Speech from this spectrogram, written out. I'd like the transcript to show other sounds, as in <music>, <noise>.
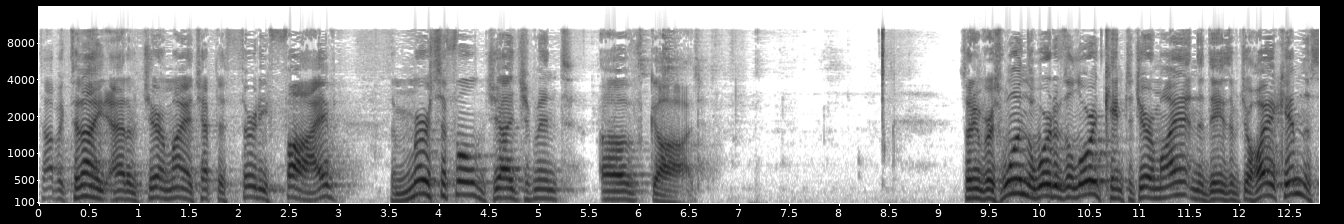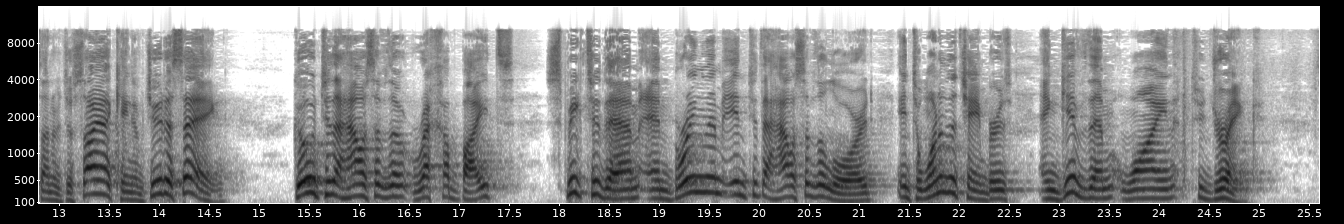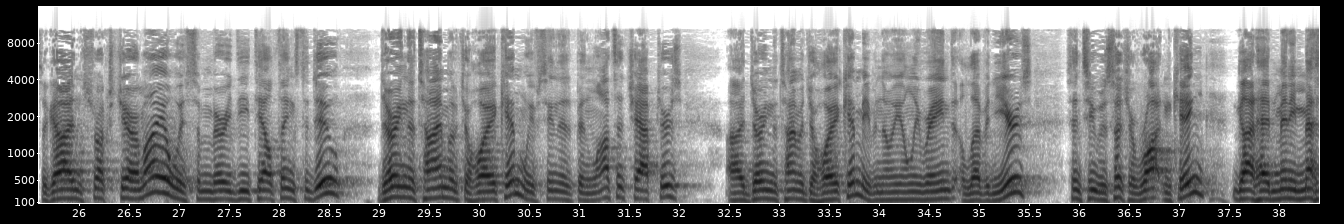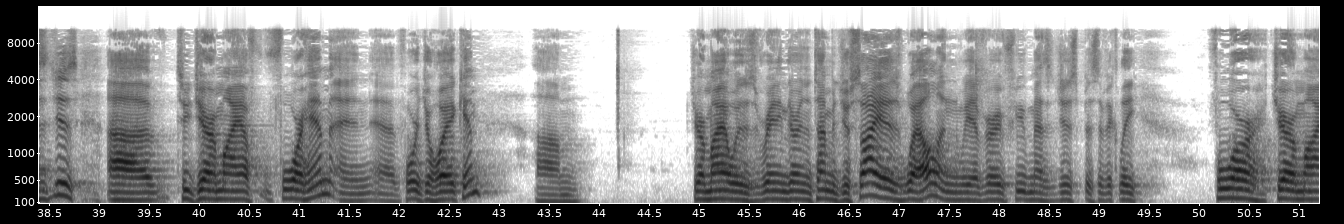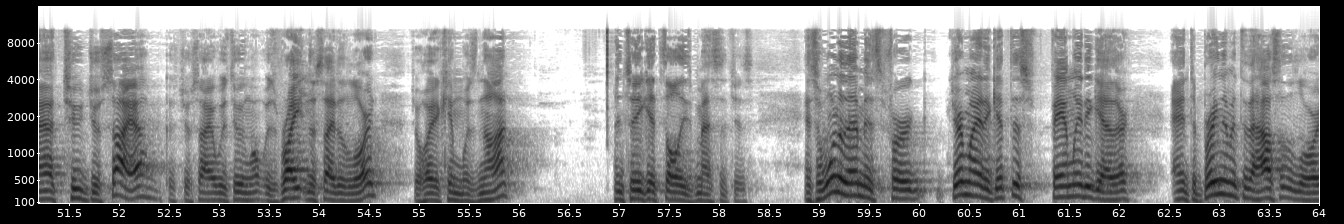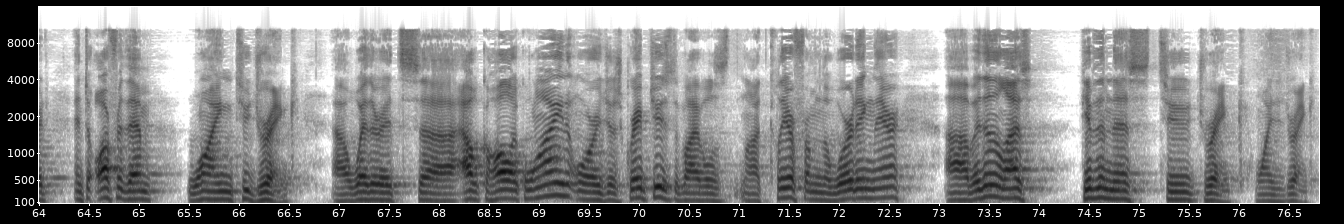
Topic tonight out of Jeremiah chapter 35 the merciful judgment of God. Starting in verse 1 The word of the Lord came to Jeremiah in the days of Jehoiakim, the son of Josiah, king of Judah, saying, Go to the house of the Rechabites, speak to them, and bring them into the house of the Lord, into one of the chambers, and give them wine to drink. So God instructs Jeremiah with some very detailed things to do during the time of Jehoiakim. We've seen there's been lots of chapters uh, during the time of Jehoiakim, even though he only reigned 11 years. Since he was such a rotten king, God had many <laughs> messages uh, to Jeremiah for him and uh, for Jehoiakim. Um, Jeremiah was reigning during the time of Josiah as well, and we have very few messages specifically for Jeremiah to Josiah, because Josiah was doing what was right in the sight of the Lord. Jehoiakim was not. And so he gets all these messages. And so one of them is for Jeremiah to get this family together and to bring them into the house of the Lord and to offer them wine to drink. Uh, whether it's uh, alcoholic wine or just grape juice, the Bible's not clear from the wording there. Uh, but nonetheless, give them this to drink, wine to drink.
